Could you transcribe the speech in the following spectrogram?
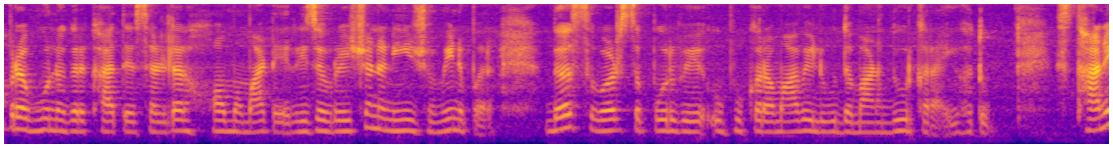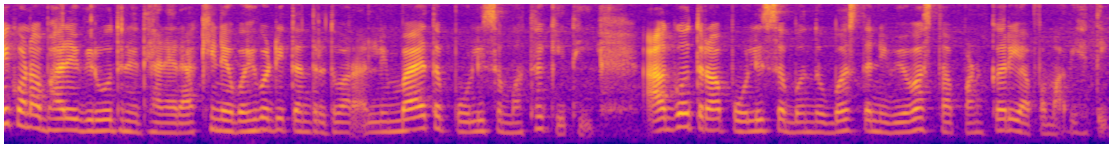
મહાપ્રભુનગર ખાતે શેલ્ટર હોમ માટે રિઝર્વેશનની જમીન પર દસ વર્ષ પૂર્વે ઊભું કરવામાં આવેલું દબાણ દૂર કરાયું હતું. સ્થાનિકોના ભારે વિરોધને ધ્યાને રાખીને વહીવટીતંત્ર દ્વારા લિંબાયત પોલીસ મથકેથી આગોતરા પોલીસ બંદોબસ્તની વ્યવસ્થા પણ કરી આપવામાં આવી હતી.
